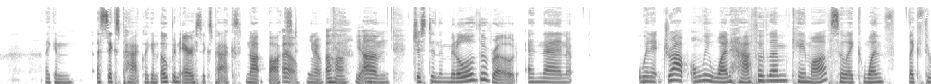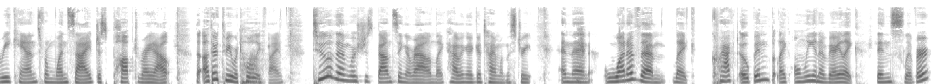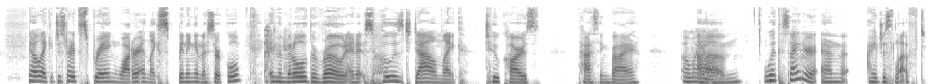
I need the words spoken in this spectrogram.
like an a six pack, like an open air six packs, not boxed, oh. you know. Uh-huh. Yeah. Um just in the middle of the road and then when it dropped only one half of them came off, so like one th- like three cans from one side just popped right out. The other three were totally uh-huh. fine. Two of them were just bouncing around, like having a good time on the street. And then one of them, like, cracked open, but like only in a very like thin sliver. You know, like it just started spraying water and like spinning in a circle okay. in the middle of the road and it hosed down like two cars passing by. Oh my god. Um, with cider and I just left.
